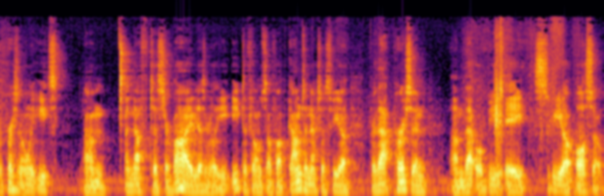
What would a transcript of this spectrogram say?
a person only eats um, enough to survive, he doesn't really eat, eat to fill himself up. Gamza svia, for that person, um, that will be a svia also.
